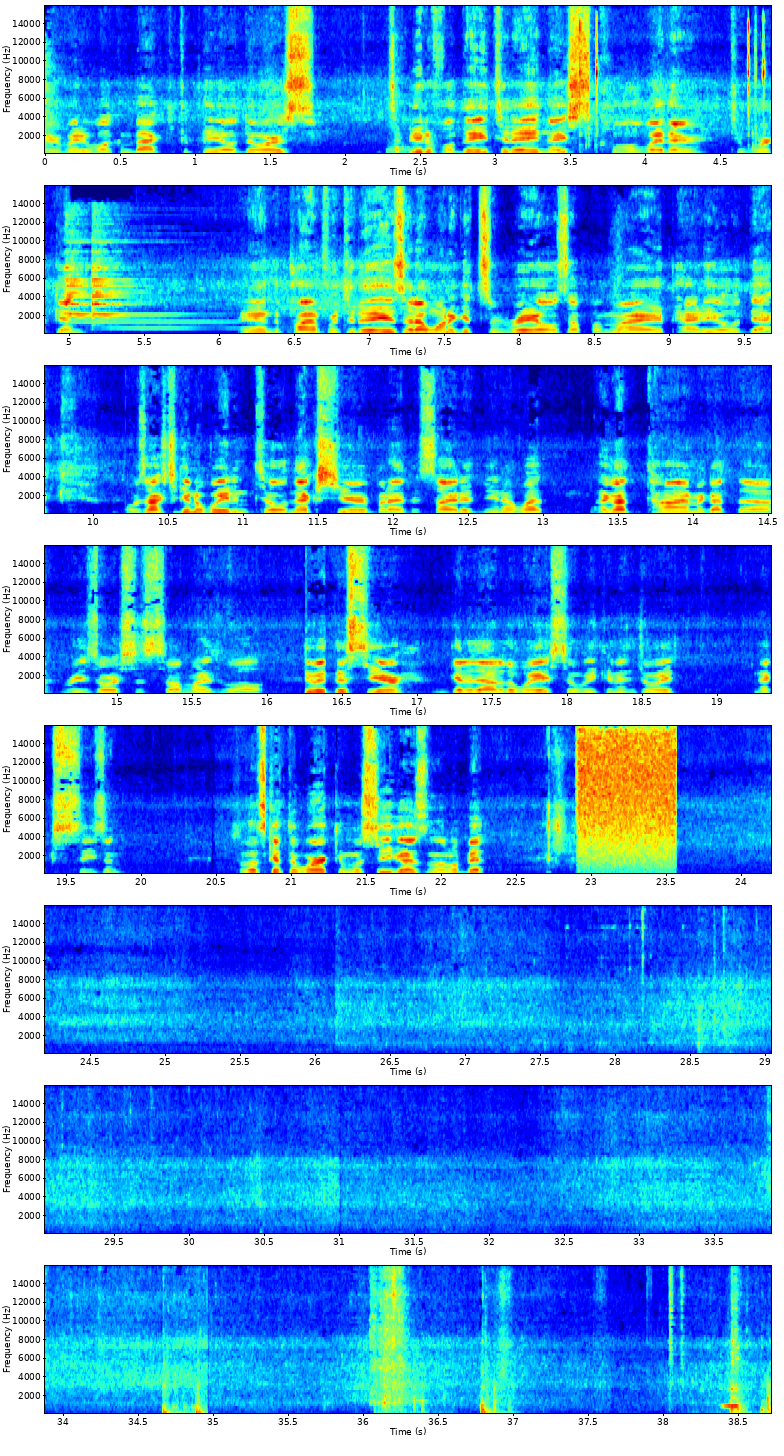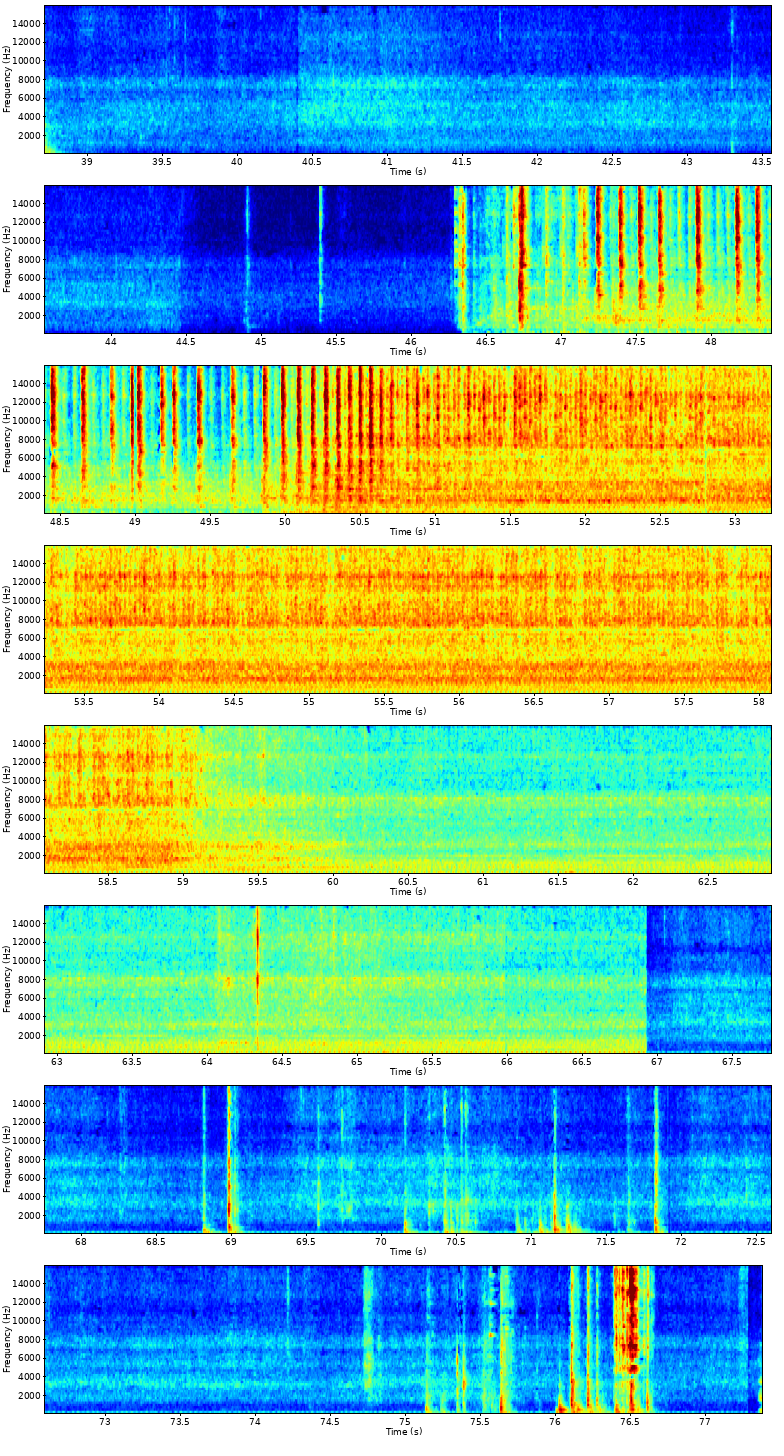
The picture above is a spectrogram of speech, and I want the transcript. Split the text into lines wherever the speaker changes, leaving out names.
everybody, welcome back to Kaipai Outdoors. It's a beautiful day today, nice cool weather to work in. And the plan for today is that I want to get some rails up on my patio deck. I was actually going to wait until next year, but I decided, you know what, I got the time, I got the resources, so I might as well do it this year and get it out of the way so we can enjoy it next season. So let's get to work and we'll see you guys in a little bit.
